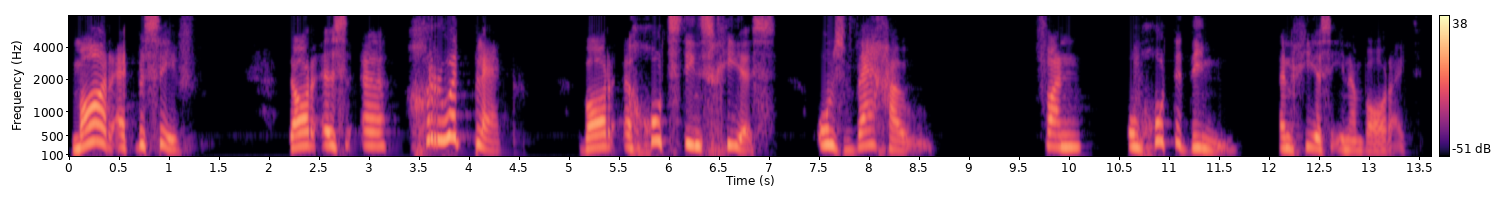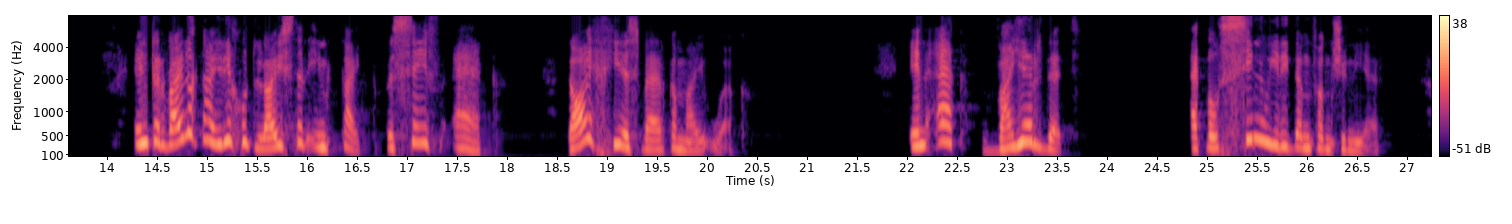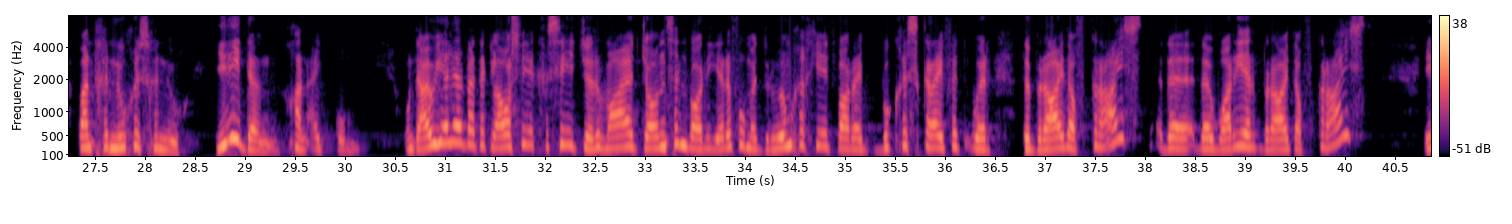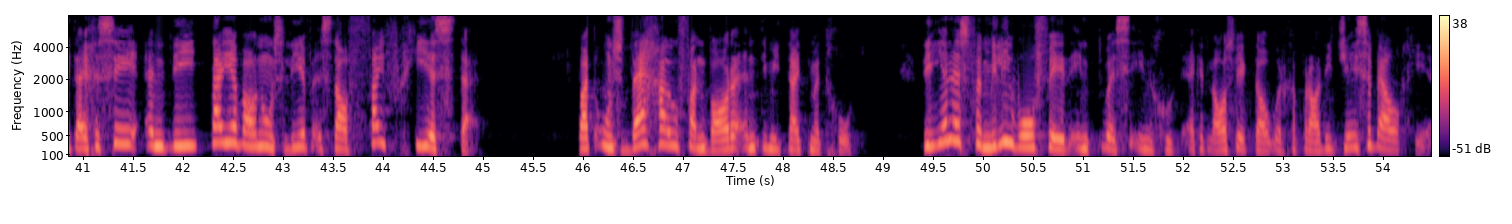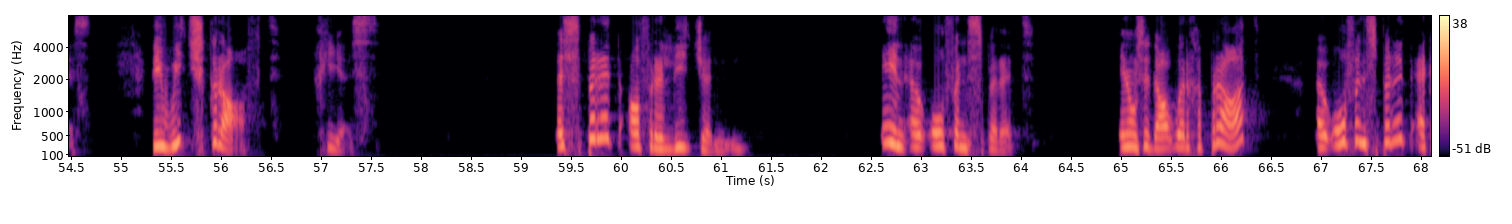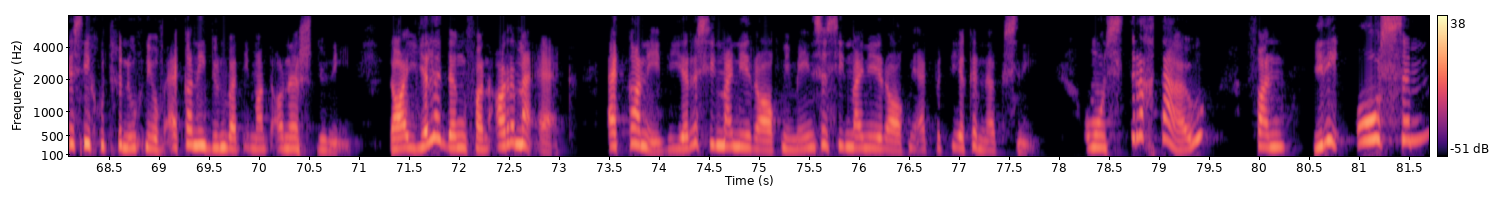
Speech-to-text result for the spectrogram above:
Maar ek besef daar is 'n groot plek waar 'n godsdiensgees ons weghou van om God te dien in gees en in waarheid. En terwyl ek na hierdie goed luister en kyk, besef ek daai gees werk in my ook. En ek weier dit. Ek wil sien hoe hierdie ding funksioneer. Want genoeg is genoeg hierdie ding gaan uitkom. Onthou julle wat ek laasweek gesê het Jeremiah Johnson waar die Here vir hom 'n droom gegee het waar hy boek geskryf het oor the bride of Christ, the the warrior bride of Christ. Het hy gesê in die tye waarin ons leef is daar vyf geeste wat ons weghou van ware intimiteit met God. Die een is familie warfare en twis en goed. Ek het laasweek daaroor gepraat, die Jezebel gees. Die witchcraft gees. 'n spirit of religion en 'n orphan spirit. En ons het daaroor gepraat. 'n Orphan spirit, ek is nie goed genoeg nie of ek kan nie doen wat iemand anders doen nie. Daai hele ding van arme ek. Ek kan nie. Die Here sien my nie raak nie. Mense sien my nie raak nie. Ek beteken niks nie. Om ons terug te hou van hierdie awesome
